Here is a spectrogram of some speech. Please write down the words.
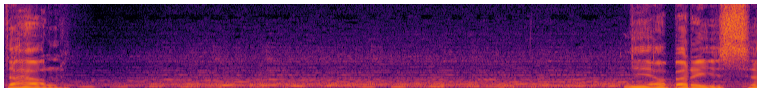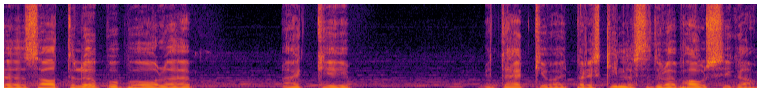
tähe all ja päris äh, saate lõpupoole äkki, mitte äkki, vaid päris kindlasti tuleb house'i ka.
